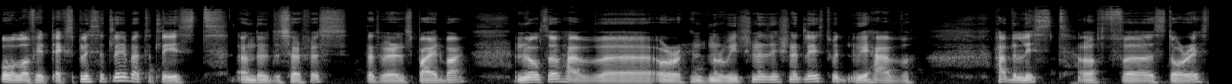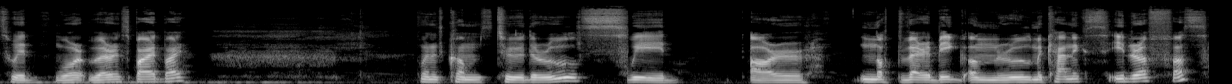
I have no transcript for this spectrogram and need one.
all of it explicitly, but at least under the surface that we're inspired by. And we also have, uh, or in Norwegian edition at least, we, we have had a list of uh, stories we were, were inspired by. When it comes to the rules, we are not very big on rule mechanics, either of us.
